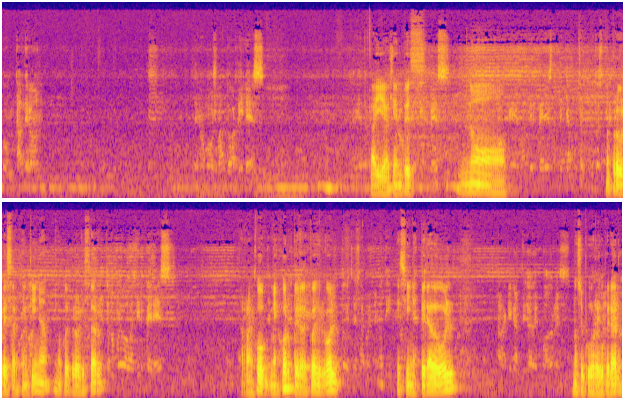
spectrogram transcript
con Calderón. De nuevo Osvaldo Ardiles. Caía Kempes. No, no progresa Argentina, no puede progresar. Arrancó mejor, pero después del gol, ese inesperado gol, no se pudo recuperar.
